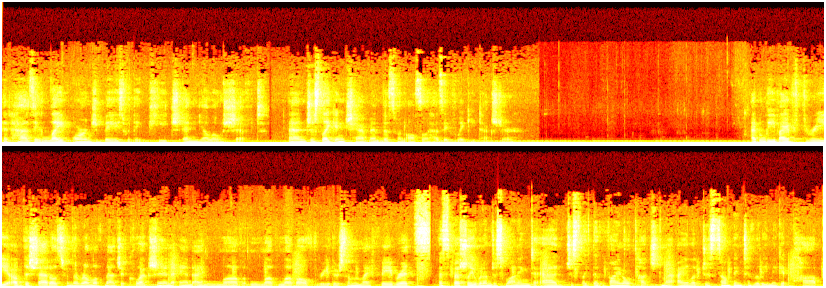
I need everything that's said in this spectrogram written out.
It has a light orange base with a peach and yellow shift. And just like Enchantment, this one also has a flaky texture. I believe I have three of the shadows from the Realm of Magic collection, and I love, love, love all three. They're some of my favorites, especially when I'm just wanting to add just like the final touch to my eye look, just something to really make it pop.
